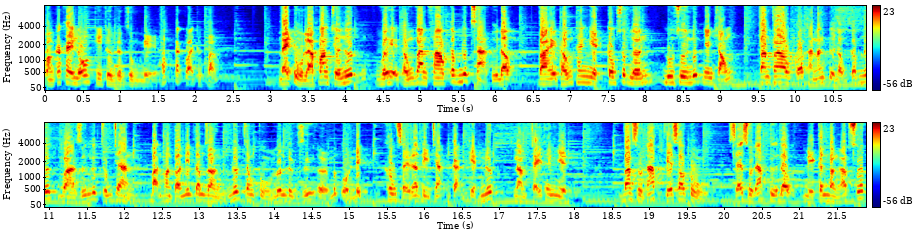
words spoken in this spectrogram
còn các khay lỗ thì thường được dùng để hấp các loại thực phẩm. Đáy tủ là khoang chứa nước với hệ thống van phao cấp nước xả tự động và hệ thống thanh nhiệt công suất lớn đun sôi nước nhanh chóng. Van phao có khả năng tự động cấp nước và giữ nước chống tràn. Bạn hoàn toàn yên tâm rằng nước trong tủ luôn được giữ ở mức ổn định, không xảy ra tình trạng cạn kiệt nước làm cháy thanh nhiệt. Van sụt áp phía sau tủ sẽ sụt áp tự động để cân bằng áp suất,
